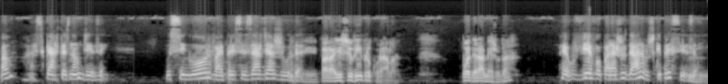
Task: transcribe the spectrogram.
Bom, as cartas não dizem. O senhor vai precisar de ajuda. E para isso eu vim procurá-la. Poderá me ajudar? Eu vivo para ajudar os que precisam. Hum.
